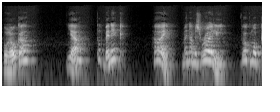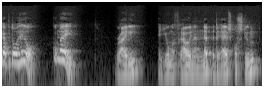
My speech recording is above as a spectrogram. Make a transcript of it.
Oroka? Ja, dat ben ik. Hi, mijn naam is Riley. Welkom op Capitol Hill. Kom mee. Riley, een jonge vrouw in een net bedrijfskostuum,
